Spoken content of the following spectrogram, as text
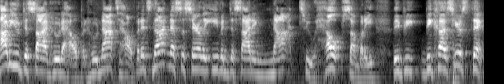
How do you decide who to help and who not to help? And it's not necessarily even deciding not to help somebody because here's the thing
